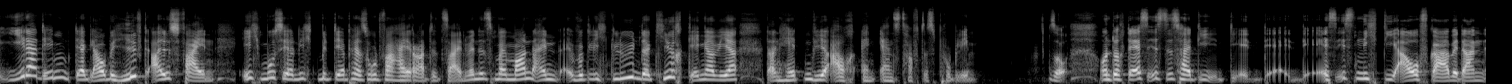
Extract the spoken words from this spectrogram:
jeder, dem der Glaube hilft, alles fein. Ich muss ja nicht mit der Person verheiratet sein. Wenn jetzt mein Mann ein wirklich glühender Kirchgänger wäre, dann hätten wir auch ein ernsthaftes Problem. So, und durch das ist es halt die, die, die, es ist nicht die Aufgabe dann,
